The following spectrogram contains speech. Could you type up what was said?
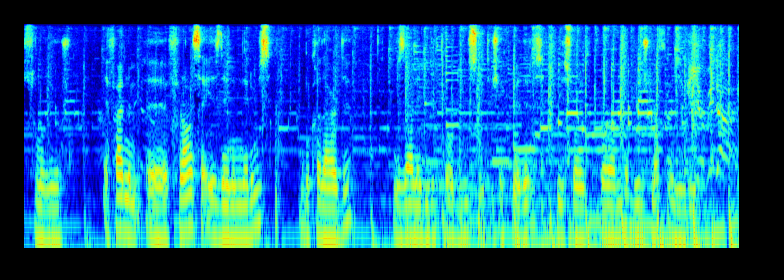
sunuluyor. Efendim e, Fransa izlenimlerimiz bu kadardı. Bizlerle birlikte olduğunuz için teşekkür ederiz. Bir sonraki programda görüşmek üzere.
